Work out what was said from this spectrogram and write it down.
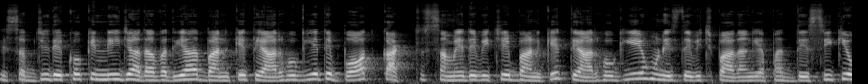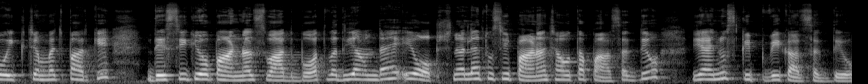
ਤੇ ਸਬਜ਼ੀ ਦੇਖੋ ਕਿੰਨੀ ਜ਼ਿਆਦਾ ਵਧੀਆ ਬਣ ਕੇ ਤਿਆਰ ਹੋ ਗਈ ਹੈ ਤੇ ਬਹੁਤ ਘੱਟ ਸਮੇਂ ਦੇ ਵਿੱਚ ਇਹ ਬਣ ਕੇ ਤਿਆਰ ਹੋ ਗਈ ਹੈ। ਹੁਣ ਇਸ ਦੇ ਵਿੱਚ ਪਾ ਦਾਂਗੇ ਆਪਾਂ ਦੇਸੀ ਘਿਓ ਇੱਕ ਚਮਚ ਭਰ ਕੇ। ਦੇਸੀ ਘਿਓ ਪਾਉਣ ਨਾਲ ਸਵਾਦ ਬਹੁਤ ਵਧੀਆ ਆਉਂਦਾ ਹੈ। ਇਹ ਆਪਸ਼ਨਲ ਹੈ। ਤੁਸੀਂ ਪਾਣਾ ਚਾਹੋ ਤਾਂ ਪਾ ਸਕਦੇ ਹੋ ਜਾਂ ਇਹਨੂੰ ਸਕਿਪ ਵੀ ਕਰ ਸਕਦੇ ਹੋ।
